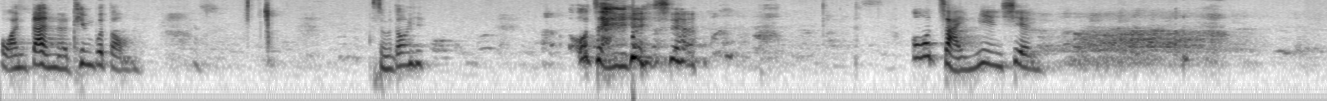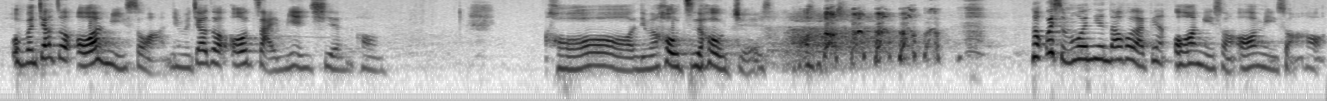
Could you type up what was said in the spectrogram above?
完蛋了，听不懂。什么东西？我仔面线，蚵仔面线，我们叫做蚵仔米线，你们叫做蚵仔面线，哈。哦，你们后知后觉。那为什么会念到后来变蚵阿米爽？蚵阿米爽，哈，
